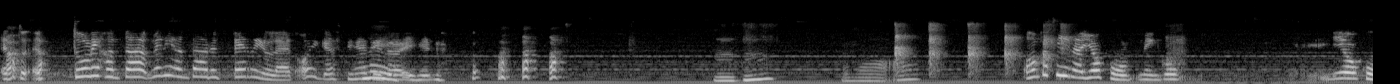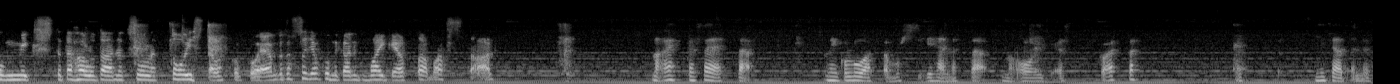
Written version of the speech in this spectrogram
Et, et, tulihan tää, menihän tää nyt perille, että oikeasti heti niin. töihin. mm-hmm. No. Onko siinä joku, niin kuin, joku, miksi tätä halutaan nyt sulle toistella koko ajan? Onko tässä joku, mikä on niin vaikea ottaa vastaan? No ehkä se, että niin kuin luottamus siihen, että no oikeasti, että, että mitä te nyt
